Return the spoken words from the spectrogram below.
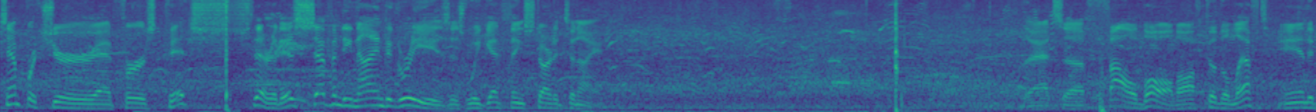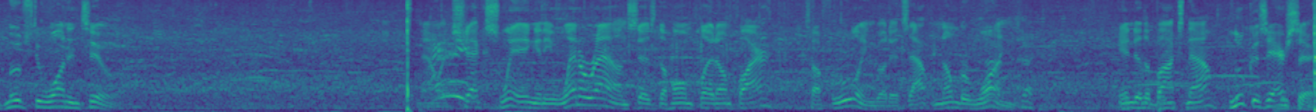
Temperature at first pitch. There it is, 79 degrees as we get things started tonight. That's a foul ball off to the left, and it moves to one and two. Now a check swing, and he went around, says the home plate umpire. Tough ruling, but it's out number one. Into the box now, Lucas Erceg.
